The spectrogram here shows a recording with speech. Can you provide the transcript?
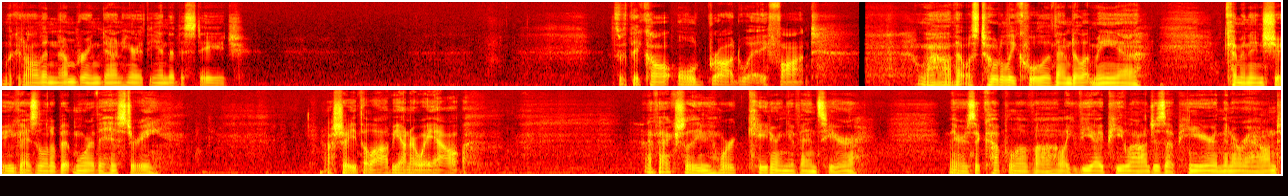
Look at all the numbering down here at the end of the stage. It's what they call Old Broadway font. Wow, that was totally cool of them to let me uh, come in and show you guys a little bit more of the history. I'll show you the lobby on our way out. I've actually worked catering events here. There's a couple of uh, like VIP lounges up here and then around.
